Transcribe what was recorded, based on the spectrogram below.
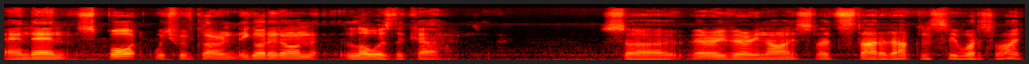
and then sport which we've currently got it on lowers the car. So very very nice. Let's start it up and see what it's like.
